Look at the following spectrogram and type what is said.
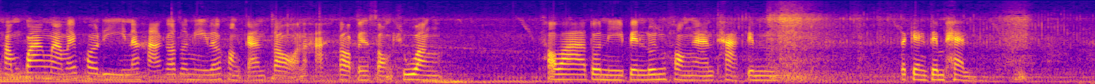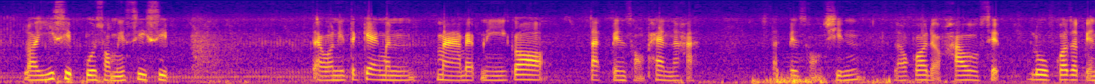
ความกว้างมาไม่พอดีนะคะ ก็จะมีเรื่องของการต่อนะคะ ต่อเป็นสองช่วง เพราะว่าตัวนี้เป็นรุ่นของงานถาดเต็มตะแกรงเต็มแผ่นร้อยยี่สิบคูณสองเมตรสี่สิบแต่วันนี้ตะแกรงมันมาแบบนี้ก็ตัดเป็นสองแผ่นนะคะ ตัดเป็นสองชิ้น แล้วก็เดี๋ยวเข้าเสร็จรูปก็จะเป็น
